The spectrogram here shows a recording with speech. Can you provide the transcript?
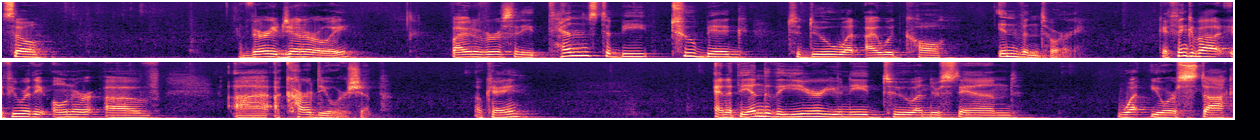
So, very generally, biodiversity tends to be too big to do what I would call inventory. Okay, think about if you were the owner of uh, a car dealership. Okay? And at the end of the year, you need to understand what your stock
